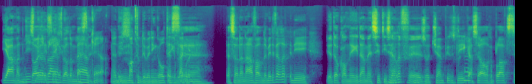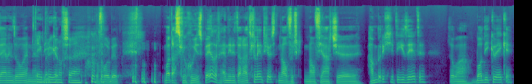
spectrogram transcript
Ja, maar Die is Doyle is echt wel de beste. Ah, oké, ja. Ja, die dus- maakt ook de winning goal Dat tegen is, Blackburn. eh, dat is zo'n aanvallende middenvelder. Die, die heeft ook al meegedaan met City zelf. eh, zo Champions League, Ja. als ze al geplaatst zijn en zo. En, Tegen Cup of zo. ja. bijvoorbeeld. maar dat is een goede speler. En die is dan uitgeleend geweest. Een half, een halfjaartje Hamburg heeft hij gezeten. Zo wat body kweken.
